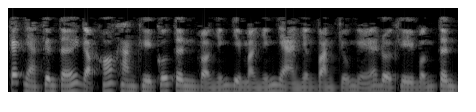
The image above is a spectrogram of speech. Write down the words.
các nhà kinh tế gặp khó khăn khi cố tin vào những gì mà những nhà nhân văn chủ nghĩa đôi khi vẫn tin.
